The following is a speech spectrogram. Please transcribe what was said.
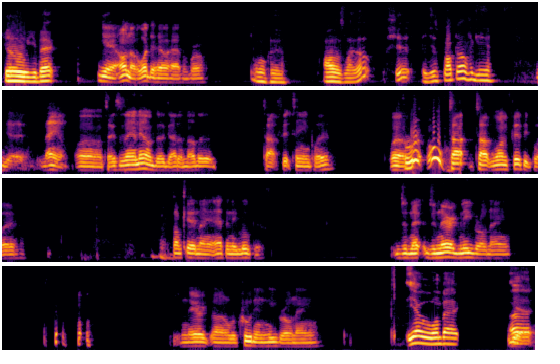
Yo, you back? Yeah, I don't know what the hell happened, bro. Okay. I was like, oh shit, it just popped off again. Yeah, damn. Uh, Texas A&M they got another top fifteen player. Well? Oh, top top one fifty player. Some kid named Anthony Lucas. Gener- generic Negro name. generic uh, recruiting Negro name. Yo, I'm back. Yeah. Uh,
